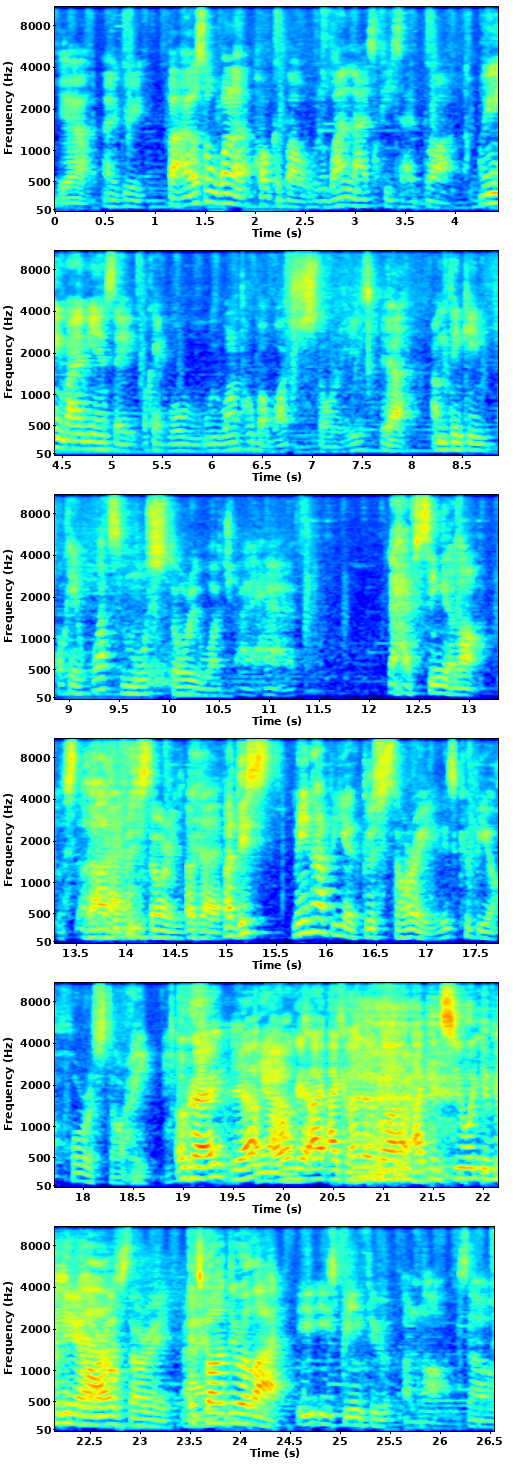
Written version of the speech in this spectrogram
Yeah. I agree. But I also want to talk about one last piece I brought. When you invite me and say, okay, well, we want to talk about watch stories. Yeah. I'm thinking, okay, what's most story watch I have? I have seen a lot, a lot of different stories. Okay. But this may not be a good story. This could be a horror story. Okay. Yeah. Yeah. Okay. I, I kind of uh, I can see what you It could mean be a now. horror story. It's gone through a lot. It, it's been through a lot. So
